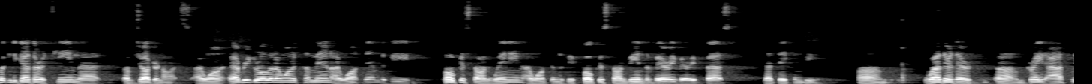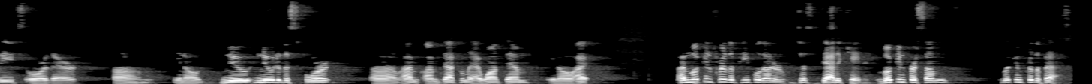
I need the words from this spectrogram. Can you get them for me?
putting together a team that of juggernauts. I want every girl that I want to come in. I want them to be focused on winning. I want them to be focused on being the very, very best that they can be. Um, whether they're um, great athletes or they're, um, you know, new new to the sport, uh, I'm I'm definitely I want them. You know, I I'm looking for the people that are just dedicated, looking for some, looking for the best.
